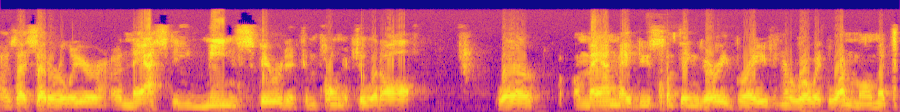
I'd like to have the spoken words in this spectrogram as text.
as I said earlier, a nasty, mean-spirited component to it all, where a man may do something very brave and heroic one moment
